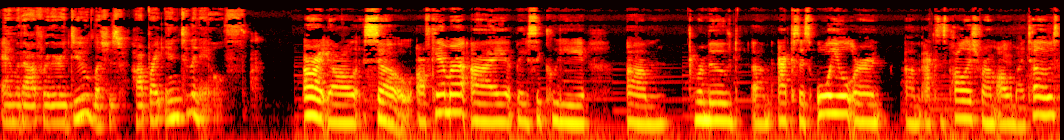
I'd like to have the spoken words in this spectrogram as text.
and without further ado, let's just hop right into the nails. All right, y'all, so off camera, I basically um, removed um, excess oil or um, excess polish from all of my toes.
